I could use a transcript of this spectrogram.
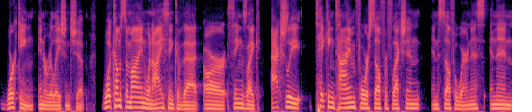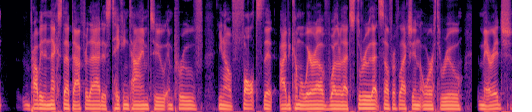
working in a relationship, what comes to mind when I think of that are things like actually taking time for self reflection and self awareness, and then probably the next step after that is taking time to improve you know faults that i become aware of whether that's through that self-reflection or through marriage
